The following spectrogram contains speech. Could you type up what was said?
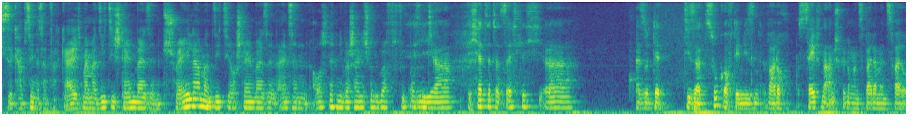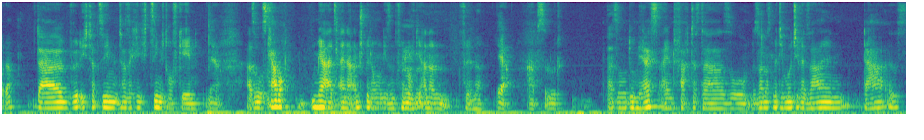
diese Kampfszene ist einfach geil. Ich meine, man sieht sie stellenweise im Trailer, man sieht sie auch stellenweise in einzelnen Ausschnitten, die wahrscheinlich schon überverfügbar sind. Ja, ich hätte tatsächlich, äh, also der, dieser Zug, auf dem die sind, war doch safe eine Anspielung an Spider-Man 2, oder? Da würde ich tatsächlich, tatsächlich ziemlich drauf gehen. Ja. Also es gab auch mehr als eine Anspielung in diesem Film auf Mhm. die anderen Filme. Ja, absolut. Also du merkst einfach, dass da so, besonders mit den Multiversalen da ist.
